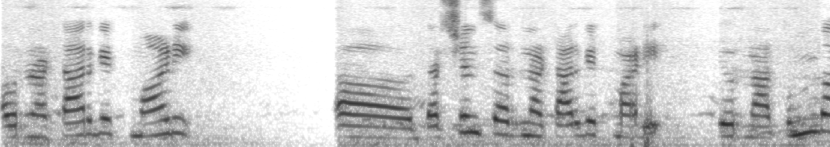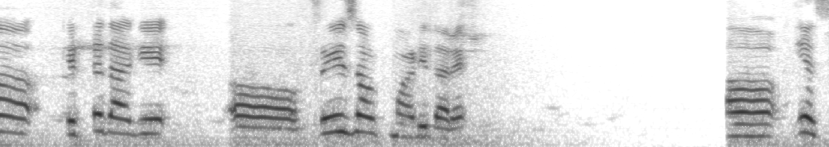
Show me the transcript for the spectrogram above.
ಅವ್ರನ್ನ ಟಾರ್ಗೆಟ್ ಮಾಡಿ ಆ, ದರ್ಶನ್ ಸರ್ನ ಟಾರ್ಗೆಟ್ ಮಾಡಿ ಇವ್ರನ್ನ ತುಂಬಾ ಕೆಟ್ಟದಾಗಿ ಫ್ರೇಸ್ ಔಟ್ ಮಾಡಿದ್ದಾರೆ. ಎಸ್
